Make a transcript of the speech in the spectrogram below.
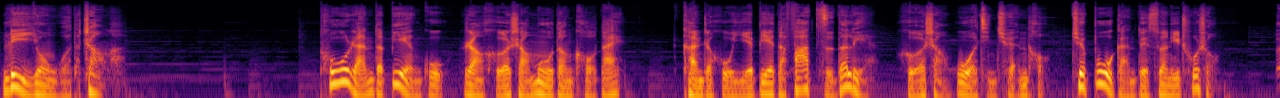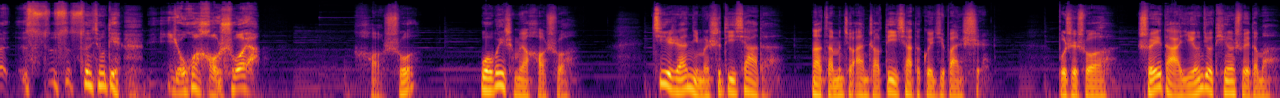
利用我的账了。突然的变故让和尚目瞪口呆，看着虎爷憋得发紫的脸，和尚握紧拳头，却不敢对孙离出手。呃，孙孙孙兄弟，有话好说呀。好说？我为什么要好说？既然你们是地下的。那咱们就按照地下的规矩办事，不是说谁打赢就听谁的吗？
